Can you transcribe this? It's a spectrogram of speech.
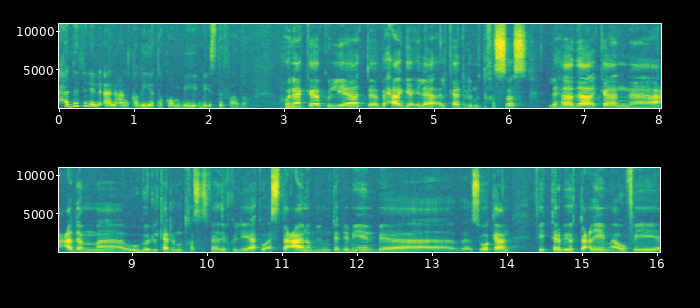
حدثني الآن عن قضيتكم باستفاضة. هناك كليات بحاجة إلى الكادر المتخصص. لهذا كان عدم وجود الكادر المتخصص في هذه الكليات واستعانوا بالمنتدبين سواء كان في التربية والتعليم أو في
